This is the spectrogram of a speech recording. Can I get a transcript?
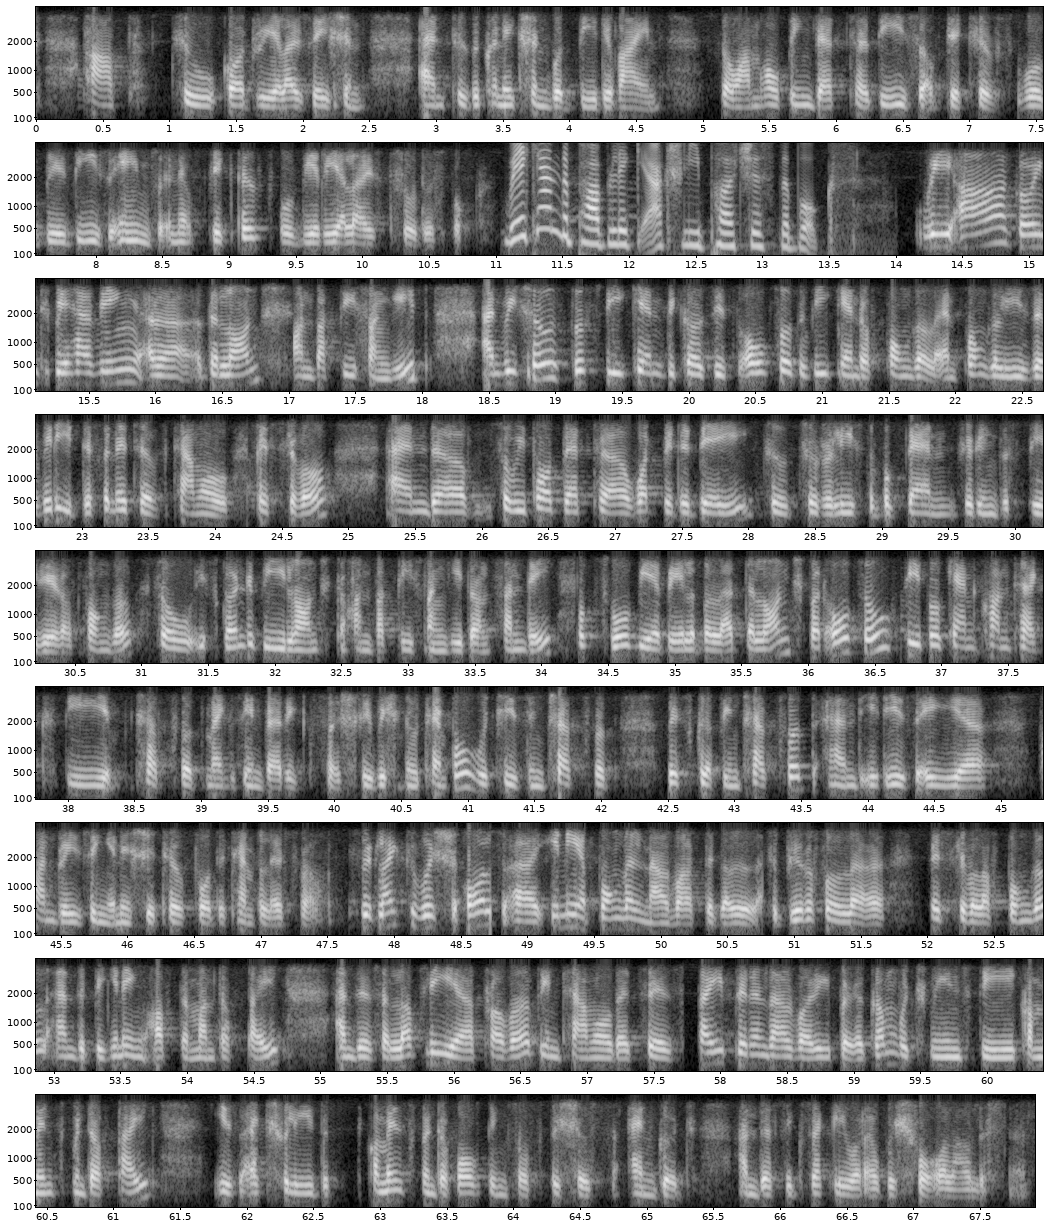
path to God realization and to the connection with the divine. So I'm hoping that uh, these objectives will be, these aims and objectives will be realized through this book. Where can the public actually purchase the books? We are going to be having uh, the launch on Bhakti Sangeet, and we chose this weekend because it's also the weekend of Pongal, and Pongal is a very definitive Tamil festival. And uh, so we thought that uh, what better day to, to release the book than during this period of Pongal. So it's going to be launched on Bhakti Sangeet on Sunday. Books will be available at the launch, but also people can contact the Chatsworth Magazine Barracks uh, Sri Vishnu Temple, which is in Chatsworth, Westcliff in Chatsworth, and it is a uh, fundraising initiative for the temple as well. We'd like to wish all uh, Iniya Pongal Nalvarthagal. It's a beautiful uh, festival of Pongal and the beginning of the month of Thai. And there's a lovely uh, proverb in Tamil that says, Thai Pirandal Vari Piragam, which means the commencement of Thai is actually the commencement of all things auspicious and good. And that's exactly what I wish for all our listeners.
